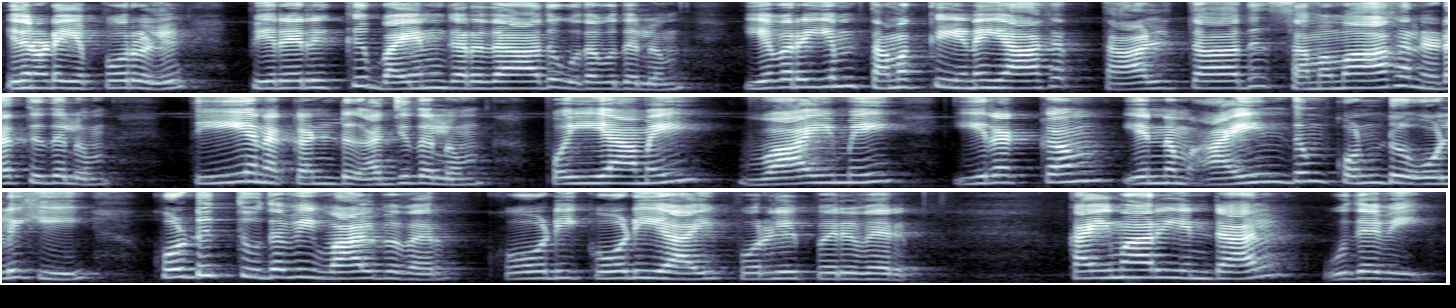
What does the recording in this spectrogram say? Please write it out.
இதனுடைய பொருள் பிறருக்கு பயன் கருதாது உதவுதலும் எவரையும் தமக்கு இணையாக தாழ்த்தாது சமமாக நடத்துதலும் தீயன கண்டு அஞ்சுதலும் பொய்யாமை வாய்மை இரக்கம் என்னும் ஐந்தும் கொண்டு ஒழுகி கொடுத்துதவி வாழ்பவர் கோடி கோடியாய் பொருள் பெறுவர். கைமாறு என்றால் உதவி.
